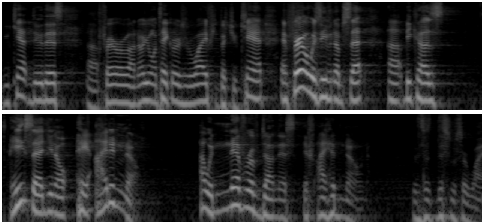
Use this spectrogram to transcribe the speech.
you can't do this, uh, Pharaoh. I know you want to take her as your wife, but you can't." And Pharaoh was even upset uh, because he said, "You know, hey, I didn't know. I would never have done this if I had known this, is, this was her wife."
